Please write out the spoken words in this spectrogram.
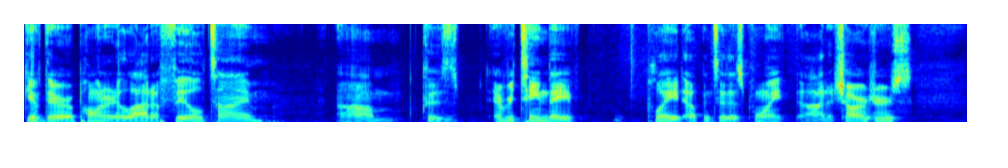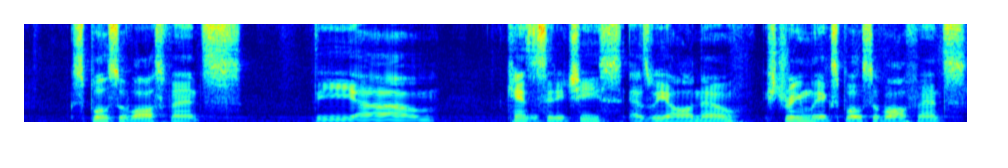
give their opponent a lot of field time because um, every team they've played up until this point, uh, the Chargers, explosive offense, the um, Kansas City Chiefs, as we all know, extremely explosive offense.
